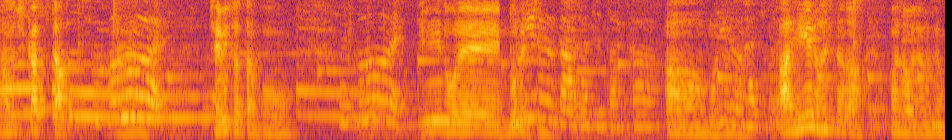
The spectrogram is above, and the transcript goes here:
楽しかった。すごい、 재밌었다고. 이 노래 노래지. 니르가 하지다가 아, 어, 아 맞아 니르 맞아. 하지다가 아 니엘 하시다가 맞아 맞아 맞아.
